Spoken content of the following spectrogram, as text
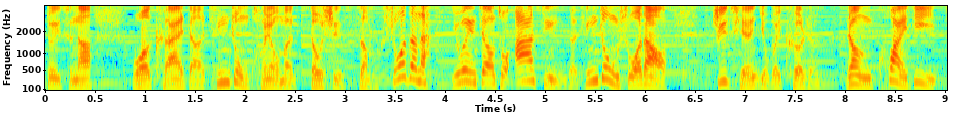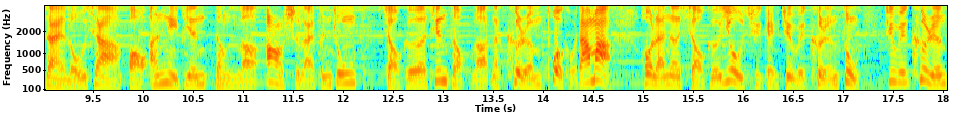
对此呢？我可爱的听众朋友们都是怎么说的呢？一位叫做阿景的听众说道。之前有位客人让快递在楼下保安那边等了二十来分钟，小哥先走了，那客人破口大骂。后来呢，小哥又去给这位客人送，这位客人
